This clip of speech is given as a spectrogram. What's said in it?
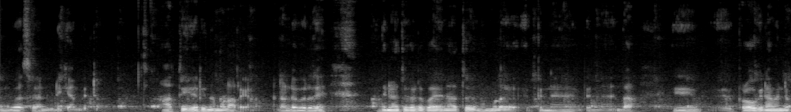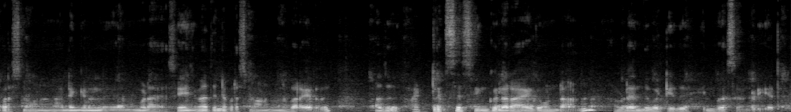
ഇൻവേഴ്സ് കണ്ടുപിടിക്കാൻ പറ്റൂ. ആ തിയറി നമ്മൾ അറിയണം. അല്ലാണ്ട് വെറുതെ ഇതിനകത്ത് കിടപ്പോൾ അതിനകത്ത് നമ്മൾ പിന്നെ പിന്നെ എന്താ ഈ പ്രോഗ്രാമിന്റെ പ്രശ്നമാണ് അല്ലെങ്കിൽ നമ്മുടെ സേജ് മാത്തിന്റെ പ്രശ്നമാണെന്നൊന്നും പറയരുത്. അത് മെട്രിക്സ് സിംഗുലർ ആയതുകൊണ്ടാണ് അവിടെ എന്ത് പറ്റിയത്? ഇൻവേഴ്സ് കണ്ടുപിടിക്കാത്തത്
